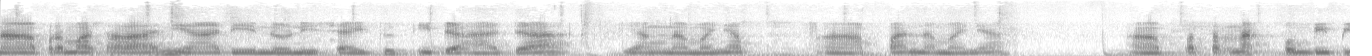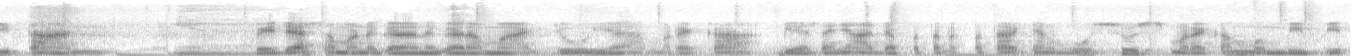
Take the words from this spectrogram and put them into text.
Nah permasalahannya di Indonesia itu tidak ada yang namanya uh, apa namanya uh, peternak pembibitan. Ya. Beda sama negara-negara maju ya, mereka biasanya ada peternak-peternak yang khusus mereka membibit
